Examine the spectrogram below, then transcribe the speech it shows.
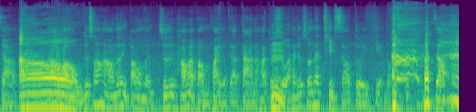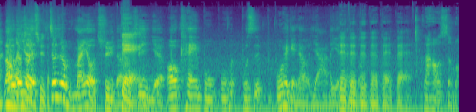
这样，然后我们就说好，那你帮我们就是他会帮我们换一个比较大，然后他就说他就说那 tips 要多一点哦，这样，然后我就觉得这就蛮有趣的，对，是也 OK，不不会不是不会给人家有压力，对对对对对对，那还有什么？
